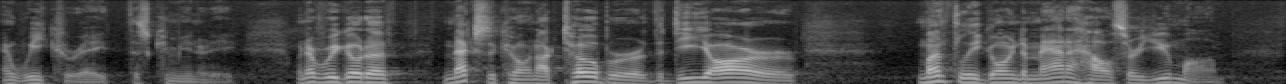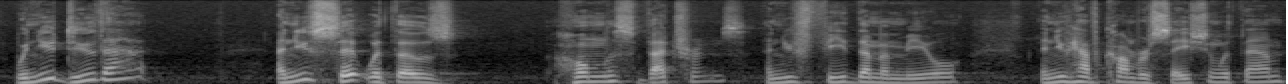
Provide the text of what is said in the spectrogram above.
and we create this community. Whenever we go to Mexico in October, or the DR, or monthly going to Manna House or UMOM, when you do that, and you sit with those homeless veterans and you feed them a meal and you have conversation with them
